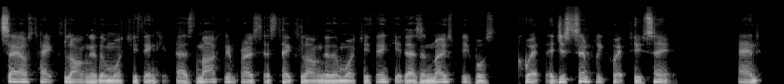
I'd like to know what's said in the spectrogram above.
sales takes longer than what you think it does. The marketing process takes longer than what you think it does, and most people quit. They just simply quit too soon. And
